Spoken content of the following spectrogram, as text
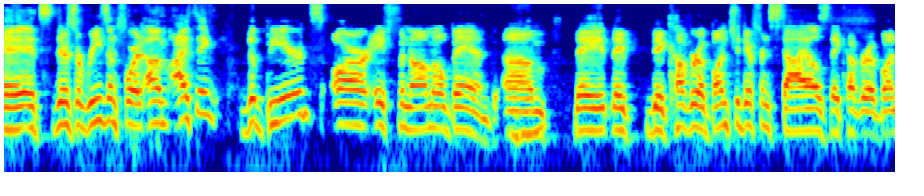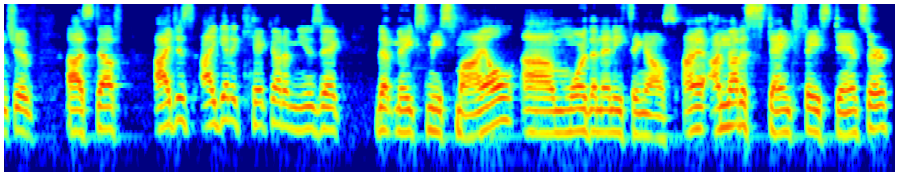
it's there's a reason for it. Um, I think the Beards are a phenomenal band. Um, they they they cover a bunch of different styles. They cover a bunch of uh, stuff. I just I get a kick out of music that makes me smile um, more than anything else. I, I'm not a stank faced dancer,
